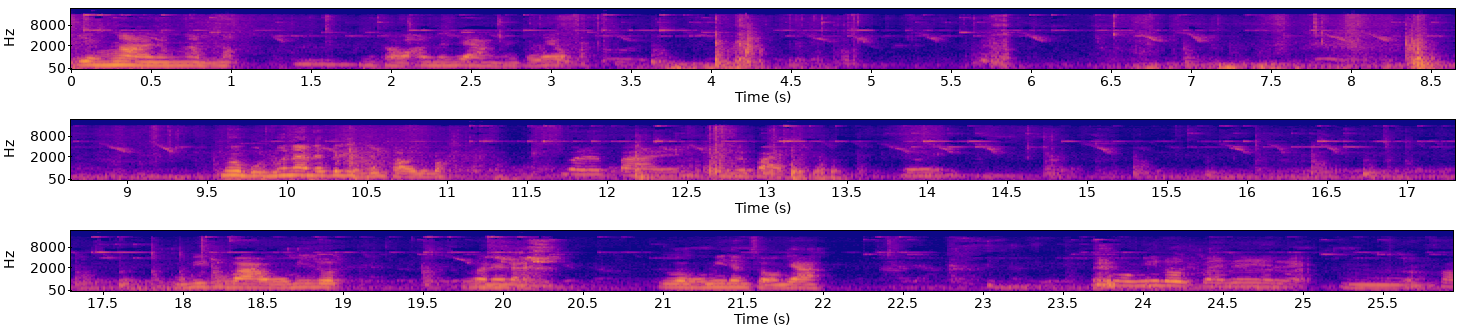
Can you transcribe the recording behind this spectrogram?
เลี้ยงง่ายน้องงำเนาะอืมกินเขาวอันละอย่างให้ก็แล้วเมื่อบุญเมื่อนั้นได้ไปเล่นน้ำเขาอยู่บ่ไม่ได้ไปไม่ได้ไปเลย บ่มีผู้บ่าวบ่มีรถหรือว่าในไรหรือว่าบ่มีทั้งสองอย่างโมมีรถไปแน่แหละอืมแต่เขา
